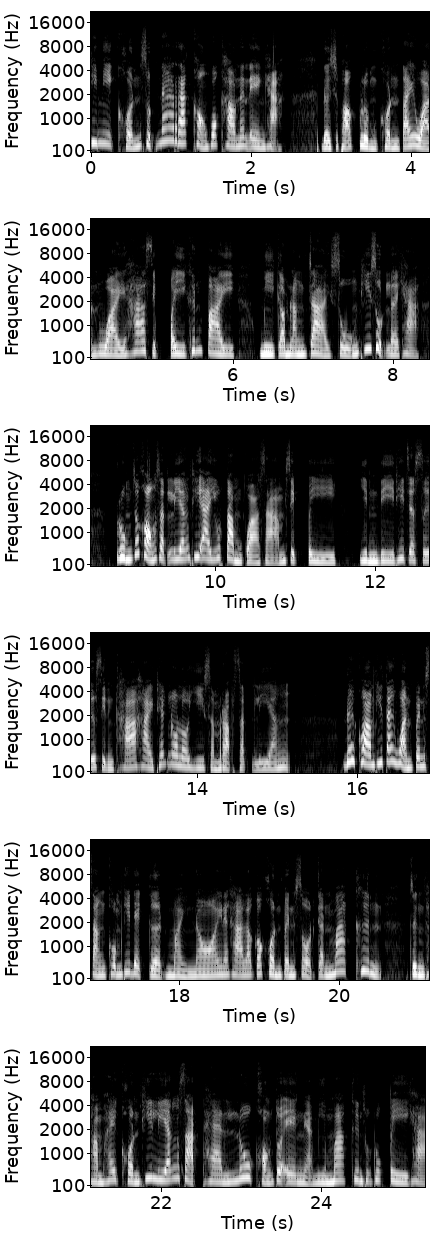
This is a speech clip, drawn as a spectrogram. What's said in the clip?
ที่มีขนสุดน่ารักของพวกเขานั่นเองค่ะ โดยเฉพาะกลุ่มคนไต้หวันวัย 50 ปีขึ้นไป มีกำลังจ่ายสูงที่สุดเลยค่ะ กลุ่มเจ้าของสัตว์เลี้ยงที่อายุต่ำกว่า 30 ปี ยินดีที่จะซื้อสินค้าไฮเทคโนโลยีสำหรับสัตว์เลี้ยง ด้วยความที่ไต้หวันเป็นสังคมที่เด็กเกิดใหม่น้อยนะคะ แล้วก็คนเป็นโสดกันมากขึ้น จึงทำให้คนที่เลี้ยงสัตว์แทนลูกของตัวเองเนี่ยมีมากขึ้นทุกๆ ปีค่ะ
